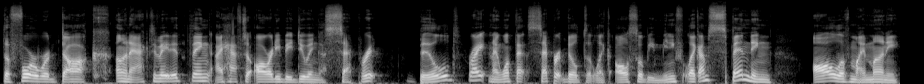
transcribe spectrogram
the forward dock unactivated thing, I have to already be doing a separate build, right? And I want that separate build to like also be meaningful. Like I'm spending all of my money.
